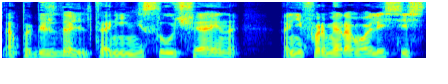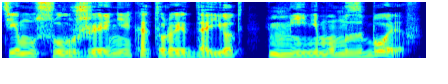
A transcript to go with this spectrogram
а побеждали-то они не случайно, они формировали систему служения, которая дает минимум сбоев.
